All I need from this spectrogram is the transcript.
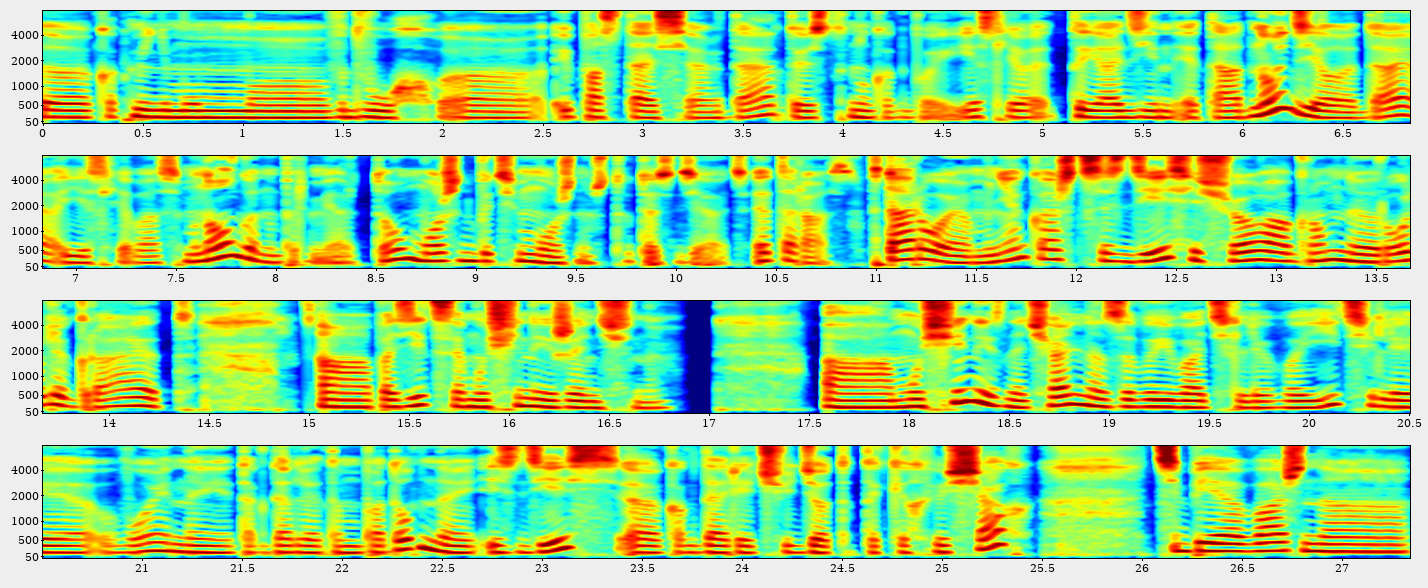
э, как минимум э, в двух э, ипостасях, да, то есть, ну, как бы, если ты один, это одно дело, да, а если вас много, например, то, может быть, и можно что-то сделать. Это раз. Второе, мне кажется, здесь еще огромную роль играет а, позиция мужчины и женщины. А мужчины изначально завоеватели, воители, воины и так далее и тому подобное. И здесь, э, когда речь идет о таких вещах, тебе важно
